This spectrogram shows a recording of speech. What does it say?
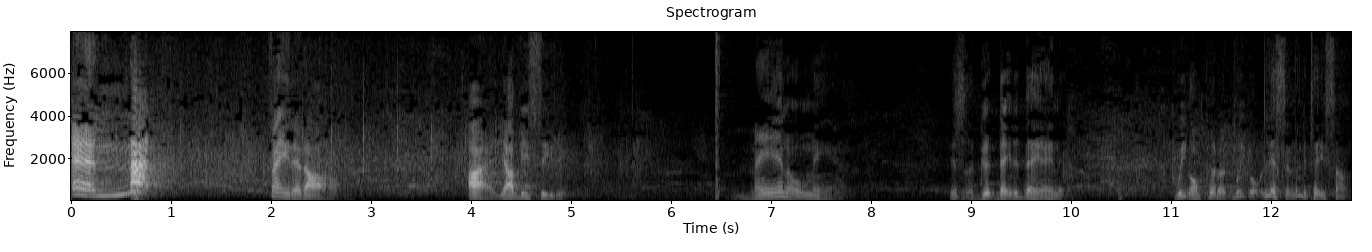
and not faint at all. All right, y'all be seated. Man, oh man. This is a good day today, ain't it? We gonna put a we go listen, let me tell you something.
